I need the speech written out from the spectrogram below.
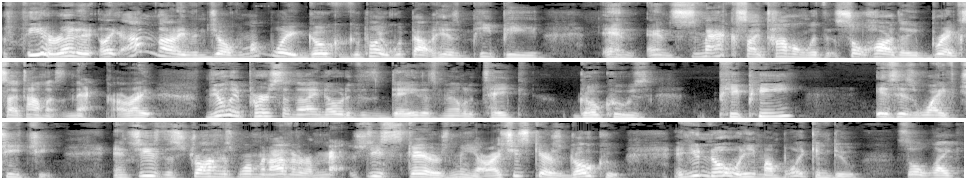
theoretically, like, I'm not even joking. My boy Goku could probably whip out his PP and, and smack Saitama with it so hard that he breaks Saitama's neck, alright? The only person that I know to this day that's been able to take Goku's PP is his wife Chichi. And she's the strongest woman I've ever met. She scares me, alright? She scares Goku. And you know what he, my boy, can do. So, like,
